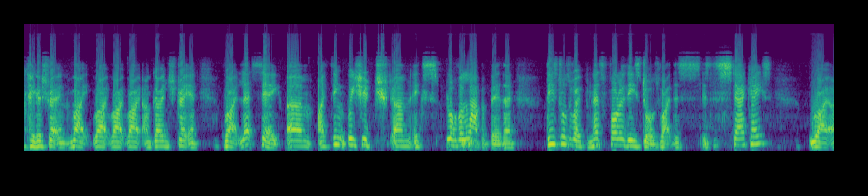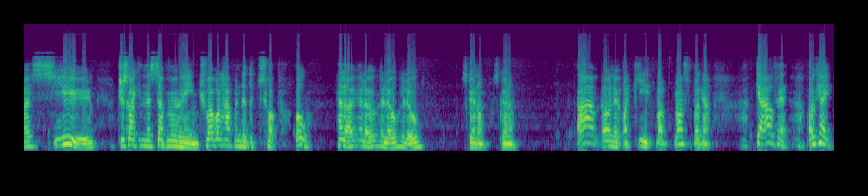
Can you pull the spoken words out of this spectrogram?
Okay, go straight in. Right, right, right, right. I'm going straight in. Right, let's see. Um, I think we should, um, explore the lab a bit then. These doors are open. Let's follow these doors. Right, this is this staircase. Right, I assume just like in the submarine, trouble happened at the top. Oh, hello, hello, hello, hello. What's going on? What's going on? Um, oh no, my key, my mouse bug out. Get out of here. Okay,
